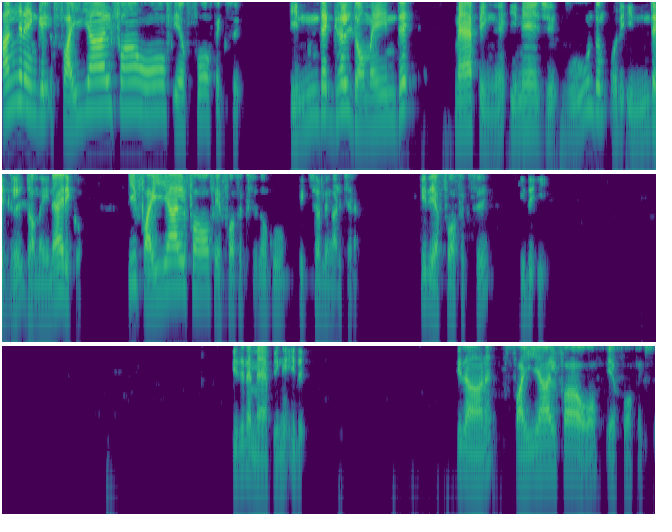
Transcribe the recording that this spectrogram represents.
അങ്ങനെയെങ്കിൽ phi alpha of F of X integral ഡൊമൈന്റെ മാപ്പിംഗ് ഇമേജ് വീണ്ടും ഒരു ഇന്റഗ്രൽ ഡൊമൈൻ ആയിരിക്കും. ഈ phi alpha of F of X നോക്കൂ പിക്ചറിൽ കാണിച്ചു തരാം. ഇത് എഫ് ഓഫ് എക്സ് ഇത് ഇ ഇതിന്റെ മാപ്പിംഗ് ഇത്. ഇതാണ് phi alpha of F of X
